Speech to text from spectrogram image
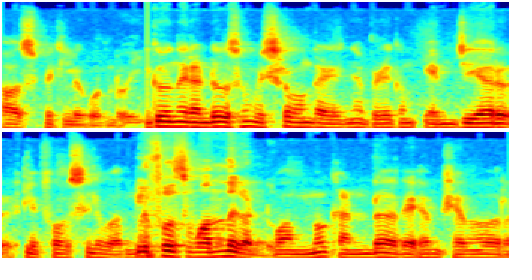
ഹോസ്പിറ്റലിൽ കൊണ്ടുപോയി. എനിക്ക് തോന്നുന്നു രണ്ടു ദിവസം വിശ്രമം കഴിഞ്ഞപ്പോഴേക്കും എം ജി ആർ ക്ലിഫ് ഹൗസിൽ വന്നു. ക്ലിഫ് ഹൗസ് വന്ന് കണ്ടു. വന്നു കണ്ട് അദ്ദേഹം ക്ഷമ പറഞ്ഞു.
